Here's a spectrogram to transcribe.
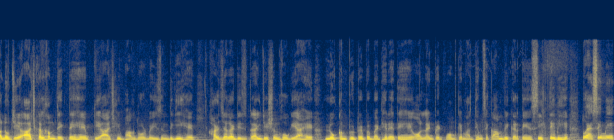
अनूप जी, आजकल हम देखते हैं कि आज की भागदौड़ भरी ज़िंदगी है। हर जगह डिजिटलाइजेशन हो गया है। लोग कंप्यूटर पर बैठे रहते हैं, ऑनलाइन प्लेटफॉर्म के माध्यम से काम भी करते हैं, सीखते भी हैं। तो ऐसे में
